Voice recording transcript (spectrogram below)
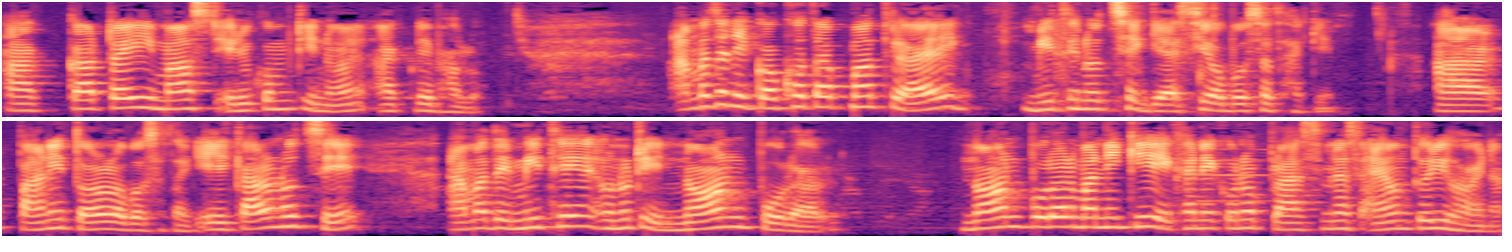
আঁকাটাই মাস্ট এরকমটি নয়, আঁকলে ভালো। আমরা জানি কক্ষ তাপমাত্রায় মিথেন হচ্ছে গ্যাসীয় অবস্থা থাকে আর পানি তরল অবস্থা থাকে। এই কারণ হচ্ছে আমাদের মিথেন অণুটি নন পোলার নন পোলার মানে কি? এখানে কোনো প্লাস মাইনাস আয়ন তৈরি হয় না।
